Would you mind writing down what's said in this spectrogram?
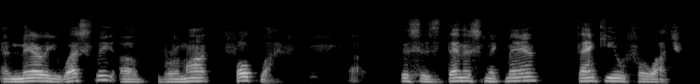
and Mary Wesley of Vermont Folklife. Uh, This is Dennis McMahon. Thank you for watching.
